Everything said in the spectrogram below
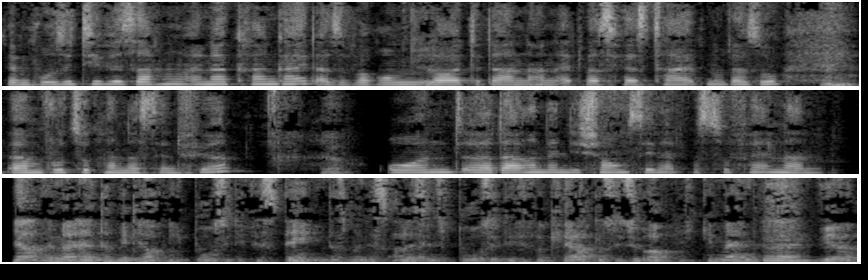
dann positive Sachen einer Krankheit, also warum ja. Leute dann an etwas festhalten oder so. Mhm. Ähm, wozu kann das denn führen? Ja. Und äh, darin dann die Chance sehen, etwas zu verändern. Ja, wir meinen damit ja auch nicht positives Denken, dass man das alles ins Positive verkehrt. Das ist überhaupt nicht gemeint. Nee. Wir,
